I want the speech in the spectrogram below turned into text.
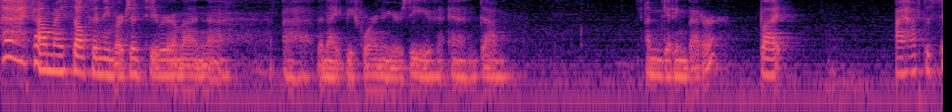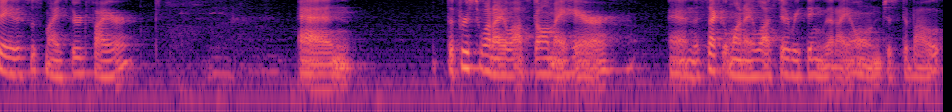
I found myself in the emergency room on uh, uh, the night before New Year's Eve, and um, I'm getting better, but I have to say, this was my third fire. And the first one, I lost all my hair. And the second one, I lost everything that I owned, just about.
